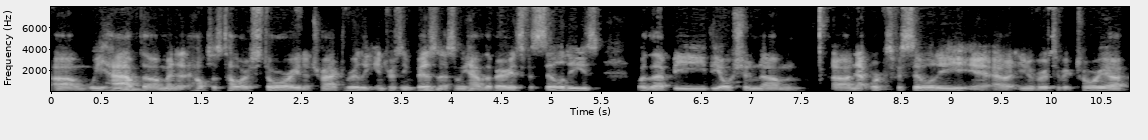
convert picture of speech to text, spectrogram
um, we have them and it helps us tell our story and attract really interesting business. And we have the various facilities, whether that be the Ocean um, uh, Networks facility at University of Victoria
